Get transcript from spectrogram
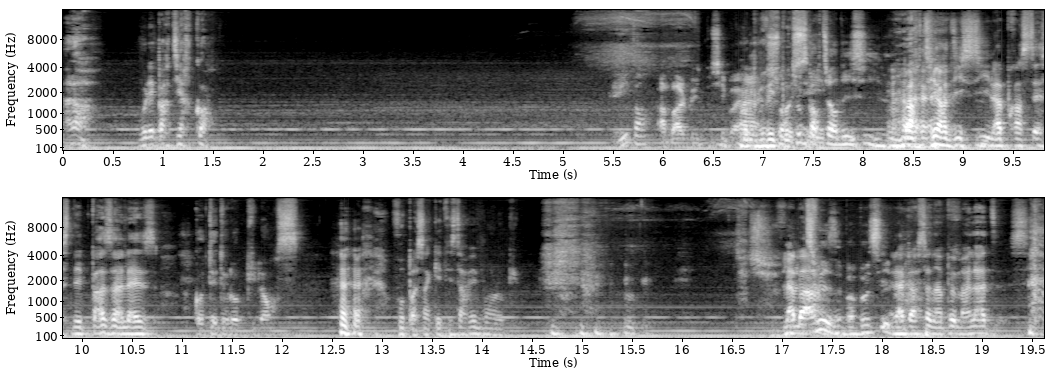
Alors, vous voulez partir quand? Vite, hein. Ah bah le plus possible, ouais. Ouais. plus possible. partir d'ici. Partir d'ici, la princesse n'est pas à l'aise côté de l'opulence. Faut pas s'inquiéter, servez-vous en locu. Là-bas, Tuer, c'est pas possible. la personne un peu malade.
